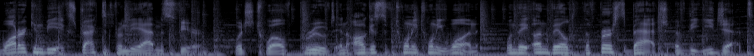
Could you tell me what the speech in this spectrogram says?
water can be extracted from the atmosphere, which Twelve proved in August of 2021 when they unveiled the first batch of the E-Jet.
